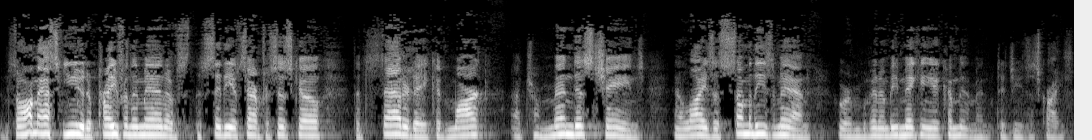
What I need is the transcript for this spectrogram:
And so I'm asking you to pray for the men of the city of San Francisco that Saturday could mark a tremendous change in the lives of some of these men who are going to be making a commitment to Jesus Christ.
